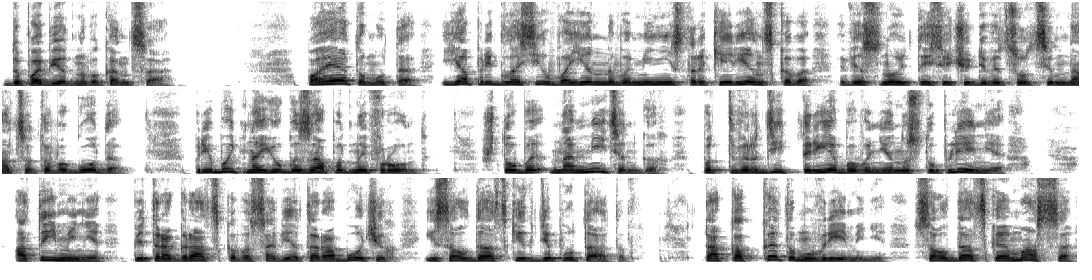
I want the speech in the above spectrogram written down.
до победного конца. Поэтому-то я пригласил военного министра Керенского весной 1917 года прибыть на Юго-Западный фронт, чтобы на митингах подтвердить требования наступления от имени Петроградского совета рабочих и солдатских депутатов, так как к этому времени солдатская масса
